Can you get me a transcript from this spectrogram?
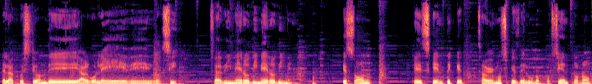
de la cuestión de algo leve o así o sea, dinero, dinero, dinero. Que son, es gente que sabemos que es del 1%, ¿no?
